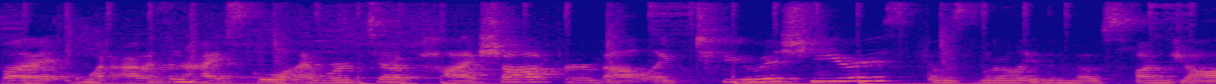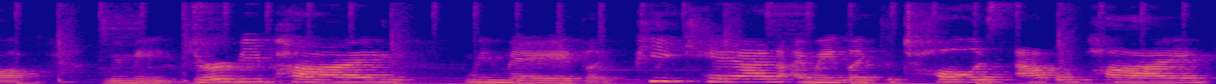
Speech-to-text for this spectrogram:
but when I was in high school, I worked at a pie shop for about like two-ish years. It was literally the most fun job. We made derby pie, we made like pecan, I made like the tallest apple pie.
